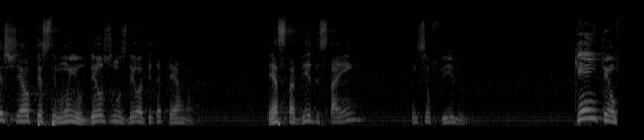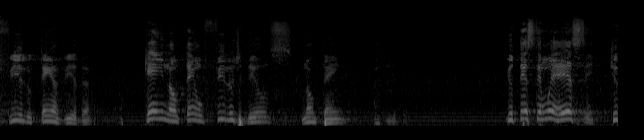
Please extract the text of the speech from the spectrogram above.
Este é o testemunho: Deus nos deu a vida eterna. Esta vida está em, em seu Filho. Quem tem o Filho tem a vida. Quem não tem o Filho de Deus não tem a vida. E o testemunho é esse: que,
